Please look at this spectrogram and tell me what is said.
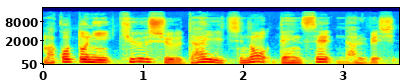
誠に九州第一の伝世なるべし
